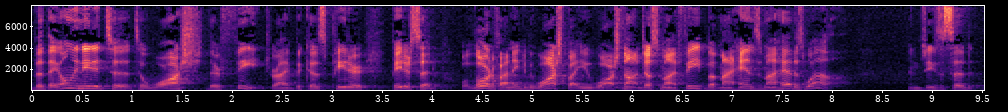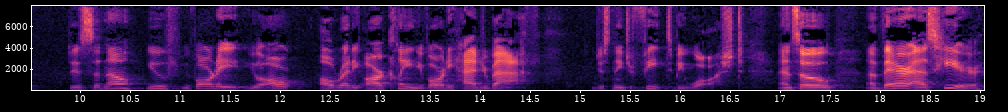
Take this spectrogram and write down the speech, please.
that they only needed to, to wash their feet, right? Because Peter, Peter said, Well, Lord, if I need to be washed by you, wash not just my feet, but my hands and my head as well. And Jesus said, Jesus said, No, you've, you've already, you all, already are clean. You've already had your bath. You just need your feet to be washed. And so, uh, there as here,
